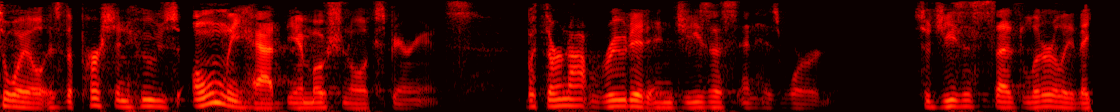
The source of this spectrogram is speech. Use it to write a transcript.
soil is the person who's only had the emotional experience, but they're not rooted in Jesus and his word. So Jesus says literally they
